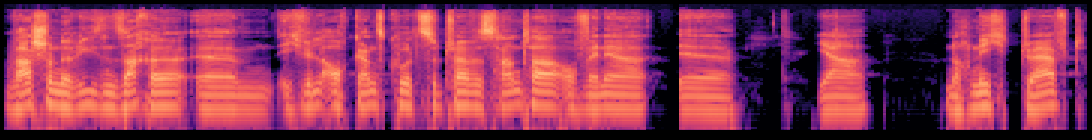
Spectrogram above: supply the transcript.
war schon eine Riesensache. Ähm, ich will auch ganz kurz zu Travis Hunter, auch wenn er äh, ja noch nicht Draft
